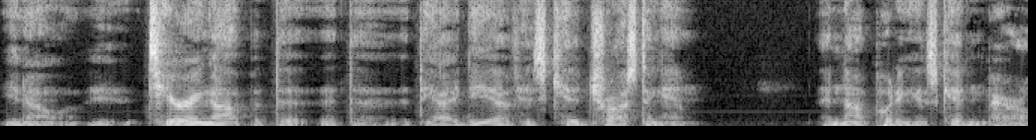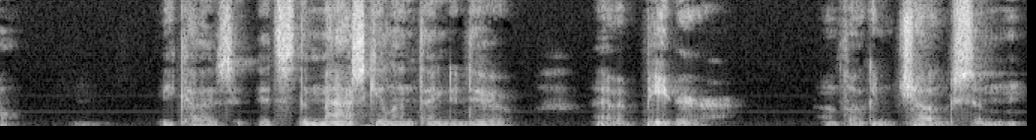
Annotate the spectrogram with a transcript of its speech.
you know, tearing up at the, at the, at the idea of his kid trusting him and not putting his kid in peril because it's the masculine thing to do. I have a beer. I'll fucking chug some,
